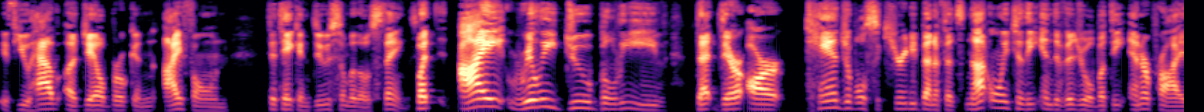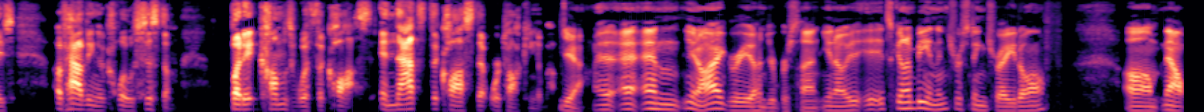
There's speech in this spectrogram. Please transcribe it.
if you have a jailbroken iPhone to take and do some of those things. But I really do believe that there are tangible security benefits not only to the individual but the enterprise of having a closed system but it comes with the cost and that's the cost that we're talking about. Yeah and, and you know i agree 100% you know it, it's going to be an interesting trade-off. Um, now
